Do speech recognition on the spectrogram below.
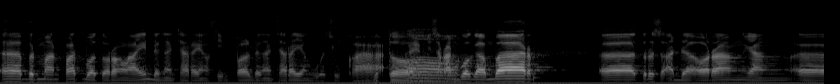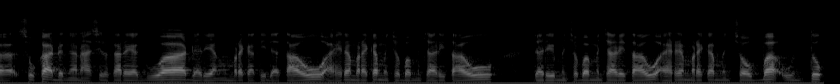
eh, bermanfaat buat orang lain dengan cara yang simpel dengan cara yang gue suka Betul. kayak misalkan gue gambar eh, terus ada orang yang eh, suka dengan hasil karya gue dari yang mereka tidak tahu akhirnya mereka mencoba mencari tahu. Dari mencoba mencari tahu akhirnya mereka mencoba untuk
